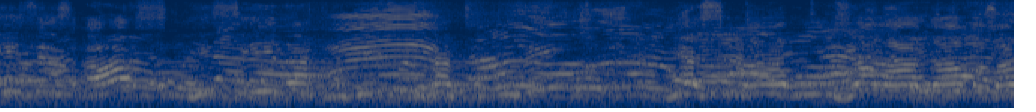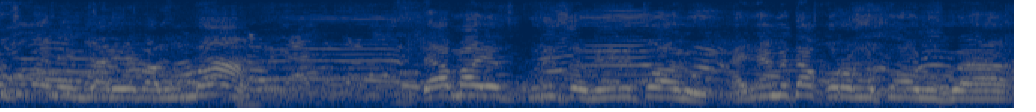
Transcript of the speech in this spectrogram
Jesus asked, you see that people are hungry? Yesu n'abuuza n'agamba abantu bano enjala ebaluma. dama yesu kristo nini twalu anyamita korongo twalu gwa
